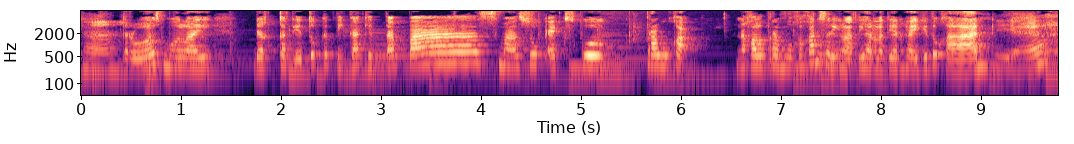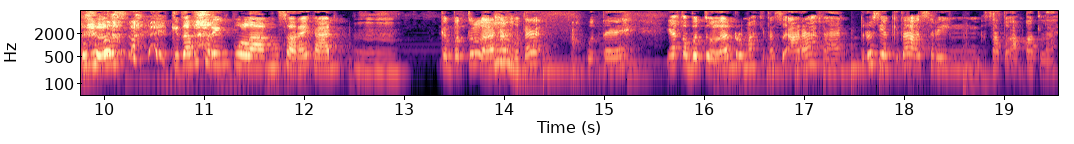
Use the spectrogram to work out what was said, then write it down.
Nah terus mulai deket itu ketika kita pas masuk ekskul pramuka. Nah kalau pramuka kan sering latihan-latihan kayak gitu kan. Iya. Terus kita sering pulang sore kan. Mm. Kebetulan aku teh aku teh ya kebetulan rumah kita searah kan. Terus ya kita sering satu angkot lah.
